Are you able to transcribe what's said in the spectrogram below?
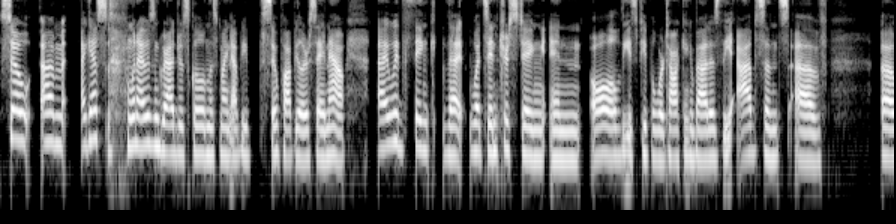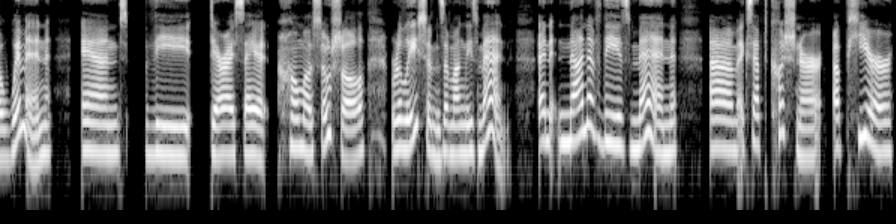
So, um, I guess when I was in graduate school, and this might not be so popular to say now, I would think that what's interesting in all these people we're talking about is the absence of uh, women and the dare I say it, homosocial relations among these men. And none of these men, um, except Kushner, appear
